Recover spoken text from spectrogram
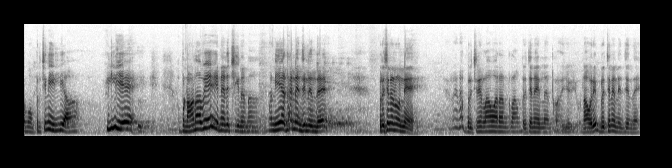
அவன் பிரச்சனை இல்லையா? இல்லையே. அப்போ நானாவே நினச்சிக்கிறேன்னா. நீயே தான் நினச்சின்னு இருந்தேன் பிரச்சனைன்னு ஒன்று என்ன பிரச்சனைலாம் வரேன்றான் பிரச்சனை இல்லைன்றான். ஐயோ நான் ஒரே பிரச்சனை நினச்சிருந்தேன்.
